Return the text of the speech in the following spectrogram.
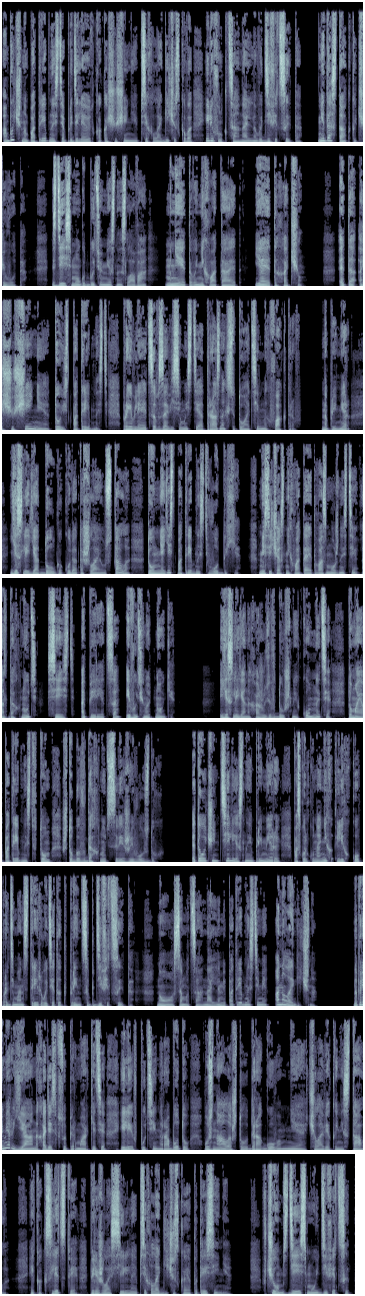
Обычно потребность определяют как ощущение психологического или функционального дефицита, недостатка чего-то. Здесь могут быть уместны слова «мне этого не хватает», «я это хочу». Это ощущение, то есть потребность, проявляется в зависимости от разных ситуативных факторов. Например, если я долго куда-то шла и устала, то у меня есть потребность в отдыхе. Мне сейчас не хватает возможности отдохнуть, сесть, опереться и вытянуть ноги. Если я нахожусь в душной комнате, то моя потребность в том, чтобы вдохнуть свежий воздух. Это очень телесные примеры, поскольку на них легко продемонстрировать этот принцип дефицита, но с эмоциональными потребностями аналогично. Например, я, находясь в супермаркете или в пути на работу, узнала, что дорогого мне человека не стало, и, как следствие, пережила сильное психологическое потрясение. В чем здесь мой дефицит?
